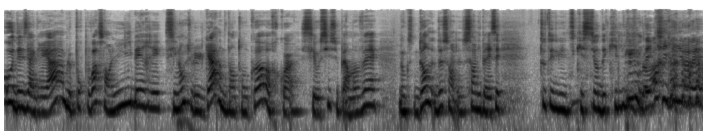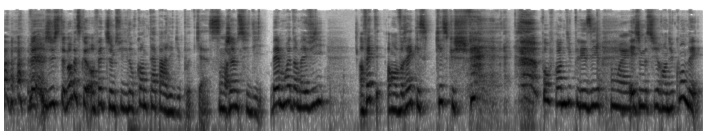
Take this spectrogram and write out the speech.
au désagréable pour pouvoir s'en libérer. Sinon, tu le gardes dans ton corps, quoi. C'est aussi super mauvais. Donc, dans- de s'en libérer. C'est tout est une question d'équilibre. D'équilibre, ouais. Ben, justement, parce que en fait, je me suis dit, donc quand tu as parlé du podcast, Ouais. je me suis dit, ben moi dans ma vie, en fait, en vrai, qu'est-ce qu'est-ce que je fais? pour prendre du plaisir. Ouais. Et je me suis rendu compte, mais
